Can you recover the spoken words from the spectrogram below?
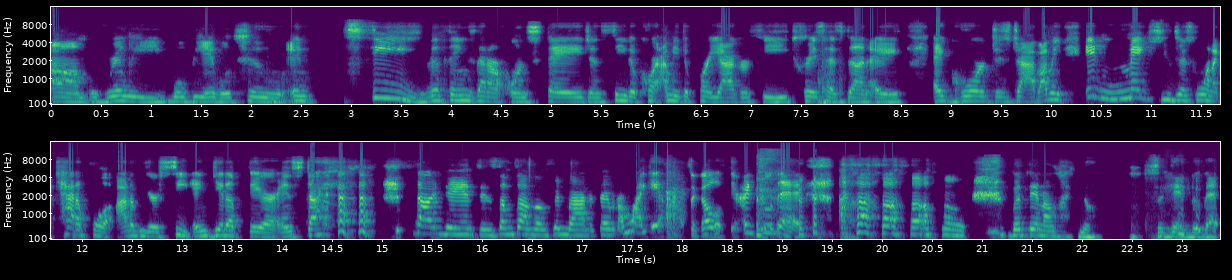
um, really will be able to and see the things that are on stage and see the core. I mean, the choreography. Chris has done a a gorgeous job. I mean, it makes you just want to catapult out of your seat and get up there and start start dancing. Sometimes I'm sitting behind the table. I'm like, yeah, I have to go up there and do that. but then I'm like, no, so can't do that.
